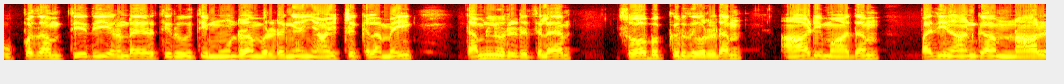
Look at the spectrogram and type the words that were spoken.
முப்பதாம் தேதி இரண்டாயிரத்தி இருபத்தி மூன்றாம் வருடங்க ஞாயிற்றுக்கிழமை. தமிழ் வருடத்தில் சோபக்கிருது வருடம் ஆடி மாதம் பதினான்காம் நாள்.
